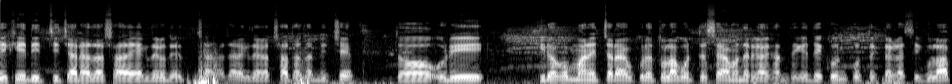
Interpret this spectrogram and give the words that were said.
দেখিয়ে দিচ্ছি চার হাজার এক জায়গায় চার হাজার, এক জায়গায় সাত হাজার নিচ্ছে। তো উনি কীরকম মানের চারাগুলো তোলা পড়তেছে আমাদের এখান থেকে দেখুন। প্রত্যেকটা গাছই গোলাপ।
